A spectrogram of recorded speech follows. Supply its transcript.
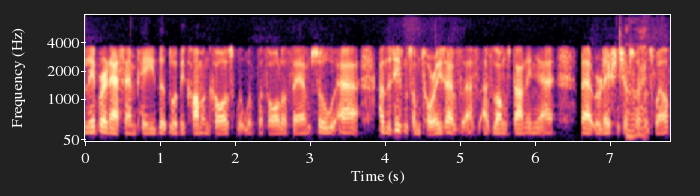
Labour and SNP that will be common cause with, with, with all of them. So and there's even some Tories I've, I've, I've long-standing relationships right. with as well.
